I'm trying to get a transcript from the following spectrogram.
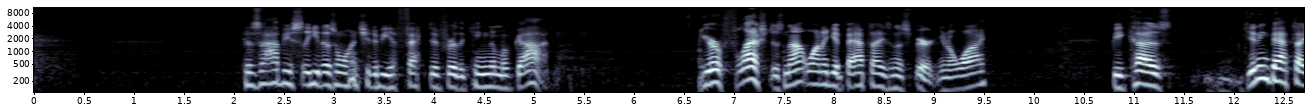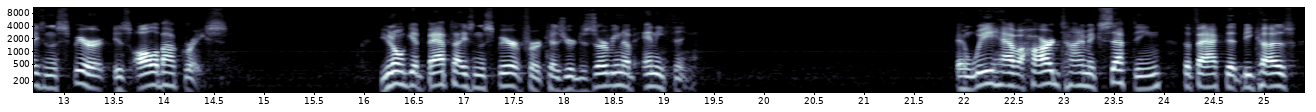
Because obviously, he doesn't want you to be effective for the kingdom of God. Your flesh does not want to get baptized in the Spirit. You know why? because getting baptized in the Spirit is all about grace. You don't get baptized in the Spirit for because you're deserving of anything. And we have a hard time accepting the fact that because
